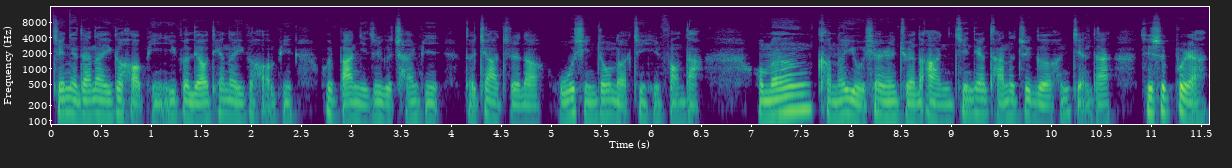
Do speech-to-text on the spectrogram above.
简简单单一个好评，一个聊天的一个好评，会把你这个产品的价值呢，无形中的进行放大。我们可能有些人觉得啊，你今天谈的这个很简单，其实不然。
